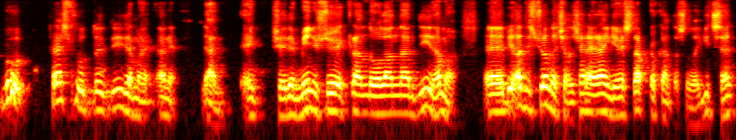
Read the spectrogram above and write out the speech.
Bu fast food değil ama hani yani şeyde menüsü ekranda olanlar değil ama e, bir adisyonla çalışan herhangi bir esnaf lokantasına gitsen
